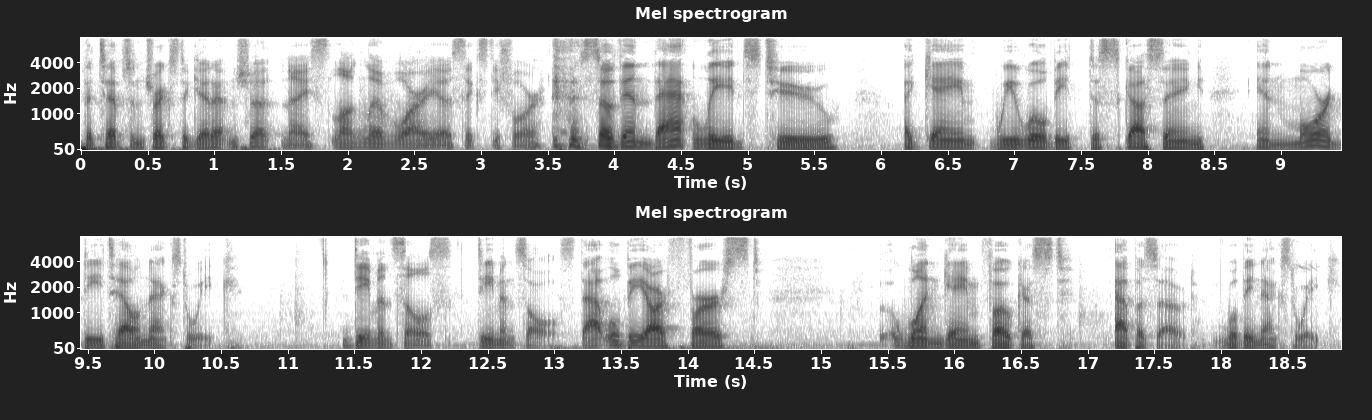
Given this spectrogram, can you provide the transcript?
the tips and tricks to get it and shit. nice, long live Wario sixty four. so then that leads to a game we will be discussing in more detail next week. Demon's Souls. Demon's Souls. That will be our first one game focused episode. Will be next week.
